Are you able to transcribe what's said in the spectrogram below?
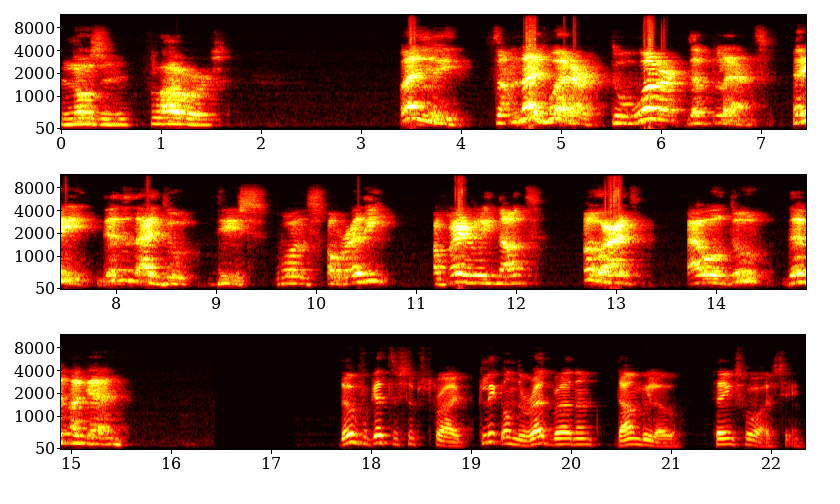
nosy flowers. Finally, some nice weather to water the plants. Hey, didn't I do this once already? Apparently not. Alright, I will do them again. Don't forget to subscribe. Click on the red button down below. Thanks for watching.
